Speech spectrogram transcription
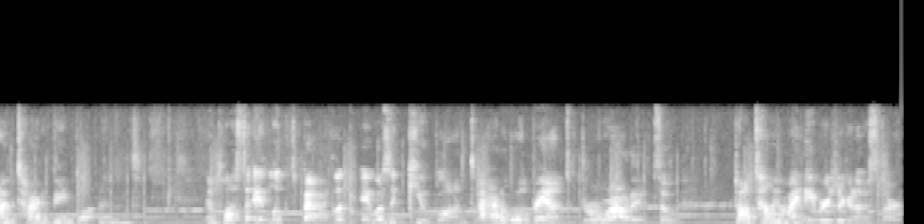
I'm tired of being blonde. And plus, it looked bad. Like, it wasn't cute blonde. I had a little band throughout it. So, don't tell me my neighbors are gonna start.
